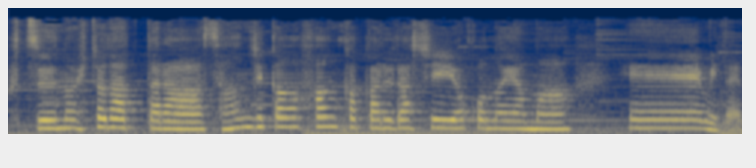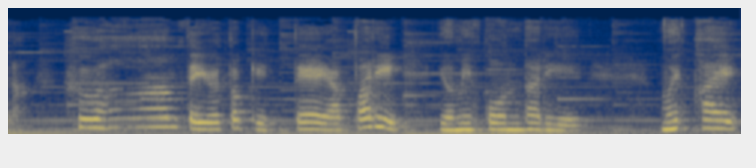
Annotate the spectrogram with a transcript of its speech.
普通の人だったら3時間半かかるらしいよこの山。へえみたいな。不安っていう時ってやっぱり読み込んだりもう一回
